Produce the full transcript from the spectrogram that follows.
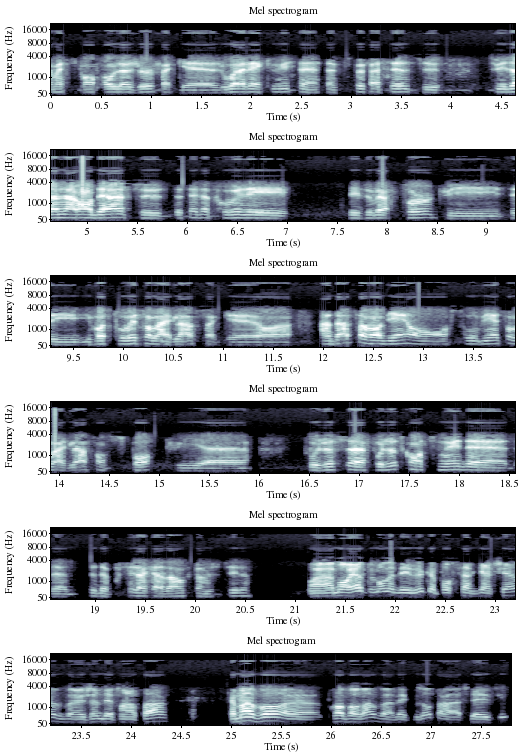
comment il contrôle le jeu. Fait que euh, jouer avec lui, c'est un, petit peu facile. Tu, tu lui donnes la rondelle, tu essaies de trouver les, les ouvertures, puis il va te trouver sur la glace. Fait que euh, en date, ça va bien, on, se trouve bien sur la glace, on se supporte, puis euh, faut juste euh, faut juste continuer de, de, de pousser la cadence, comme je dis. là. Ouais, à Montréal, tout le monde a des yeux que pour Sergachev, un jeune défenseur. Comment va euh, Provorov avec vous autres en Philadelphie?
